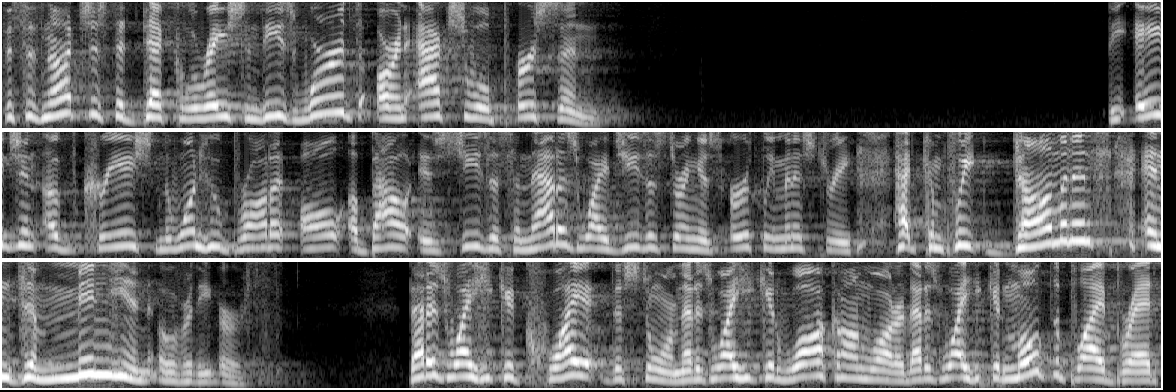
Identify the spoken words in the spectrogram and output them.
This is not just a declaration. These words are an actual person. The agent of creation, the one who brought it all about, is Jesus. And that is why Jesus, during his earthly ministry, had complete dominance and dominion over the earth. That is why he could quiet the storm. That is why he could walk on water. That is why he could multiply bread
